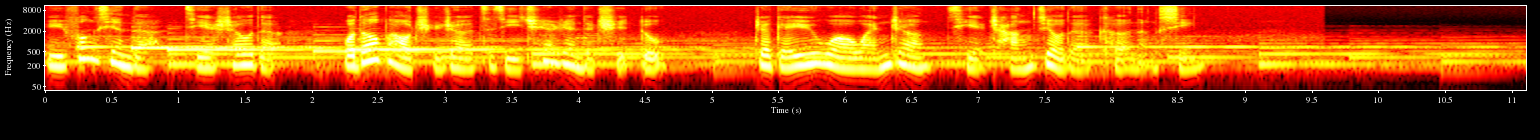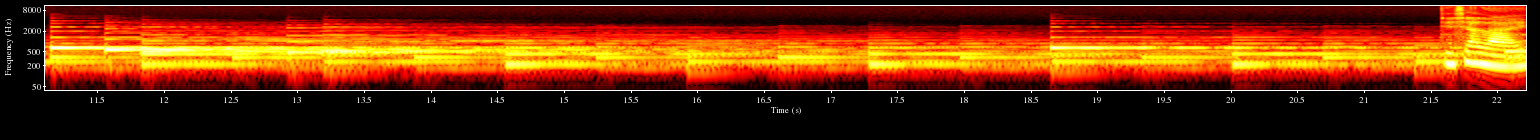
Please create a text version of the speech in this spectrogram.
与奉献的、接收的，我都保持着自己确认的尺度，这给予我完整且长久的可能性。”接下来，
